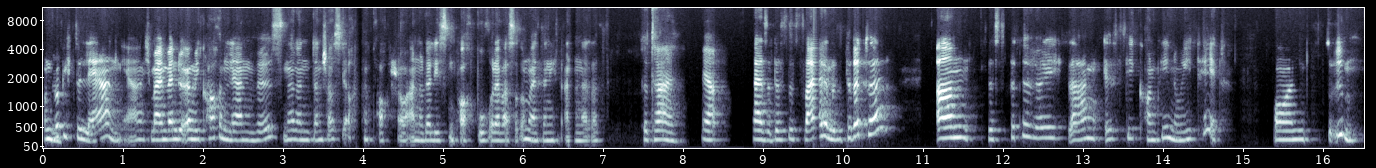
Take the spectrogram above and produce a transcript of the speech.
und mhm. wirklich zu lernen, ja. Ich meine, wenn du irgendwie kochen lernen willst, ne, dann, dann schaust du dir auch eine Kochschau an oder liest ein Kochbuch oder was auch immer, ist ja nichts anderes. Total, ja. Also das ist das Zweite. Und das Dritte, ähm, das Dritte würde ich sagen, ist die Kontinuität und zu üben.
